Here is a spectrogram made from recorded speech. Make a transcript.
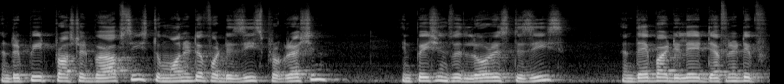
and repeat prostate biopsies to monitor for disease progression in patients with low risk disease and thereby delay definitive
